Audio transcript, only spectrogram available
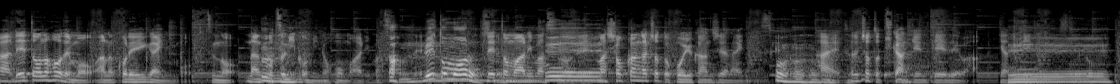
あ冷凍の方でもあのこれ以外にも普通の軟骨煮込みの方もありますあので、冷凍もあるんですね。冷凍もありますので、まあ、食感がちょっとこういう感じじゃないんですけど、うんうんうんはい、それちょっと期間限定ではやっているんですけ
